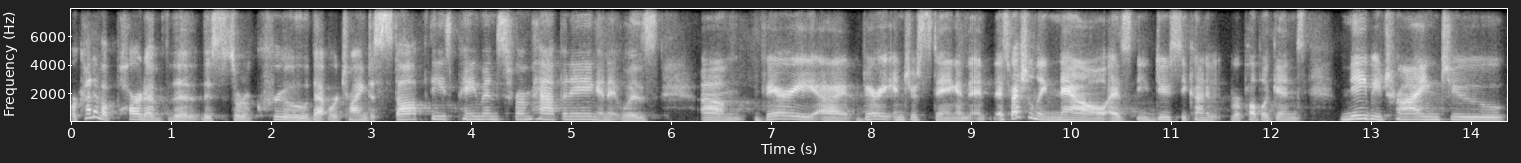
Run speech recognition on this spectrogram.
were kind of a part of the this sort of crew that were trying to stop these payments from happening, and it was um, very, uh, very interesting. And, and, especially now, as you do see kind of Republicans maybe trying to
